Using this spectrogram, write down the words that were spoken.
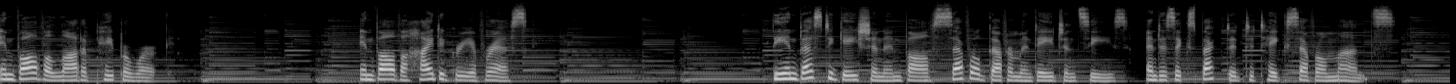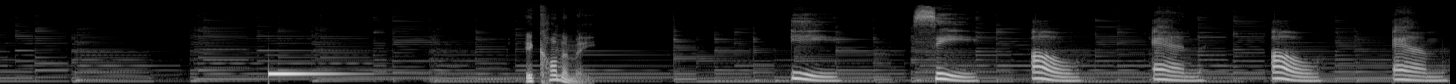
Involve a lot of paperwork. Involve a high degree of risk. The investigation involves several government agencies and is expected to take several months. Economy E C O N O M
